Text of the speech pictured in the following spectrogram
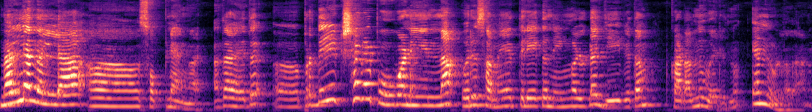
നല്ല നല്ല സ്വപ്നങ്ങൾ. അതായത് പ്രതീക്ഷകൾ പൂവണിയുന്ന ഒരു സമയത്തിലേക്ക് നിങ്ങളുടെ ജീവിതം കടന്നു വരുന്നു എന്നുള്ളതാണ്.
